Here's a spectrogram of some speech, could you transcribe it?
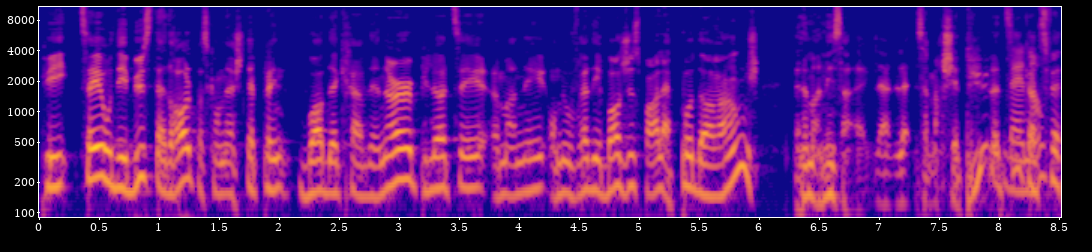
Puis, tu sais, au début, c'était drôle parce qu'on achetait plein de boîtes de Kraft Dinner. Puis là, tu sais, à un moment donné, on ouvrait des boîtes juste pour avoir la poudre d'orange. Mais là, à un moment donné, ça, la- la- ça marchait plus, là, Ben quand tu fais...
